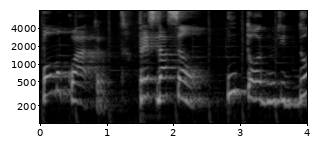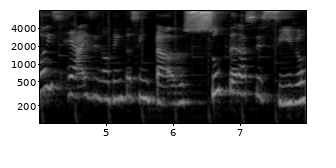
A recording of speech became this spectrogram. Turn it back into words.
POMO 4. Preço da ação em torno de R$ 2,90, super acessível,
